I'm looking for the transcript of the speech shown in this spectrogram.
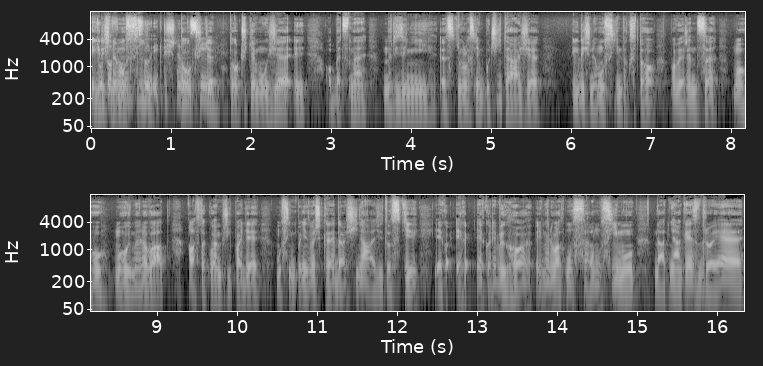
i když nemusí. Funkci, i když nemusí. To určitě, to určitě může, i obecné nařízení s tím vlastně počítá, že i když nemusím, tak se toho pověřence mohu, mohu jmenovat, ale v takovém případě musím plnit veškeré další náležitosti, jako, jako, jako kdybych ho jmenovat musel. Musím mu dát nějaké zdroje,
